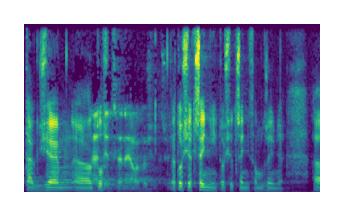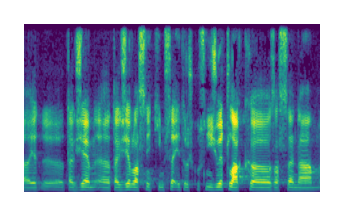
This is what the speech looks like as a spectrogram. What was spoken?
takže ne to, ceny, ale to šetření. To šetření, to šetření samozřejmě. Je, takže, takže vlastně tím se i trošku snižuje tlak zase na,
